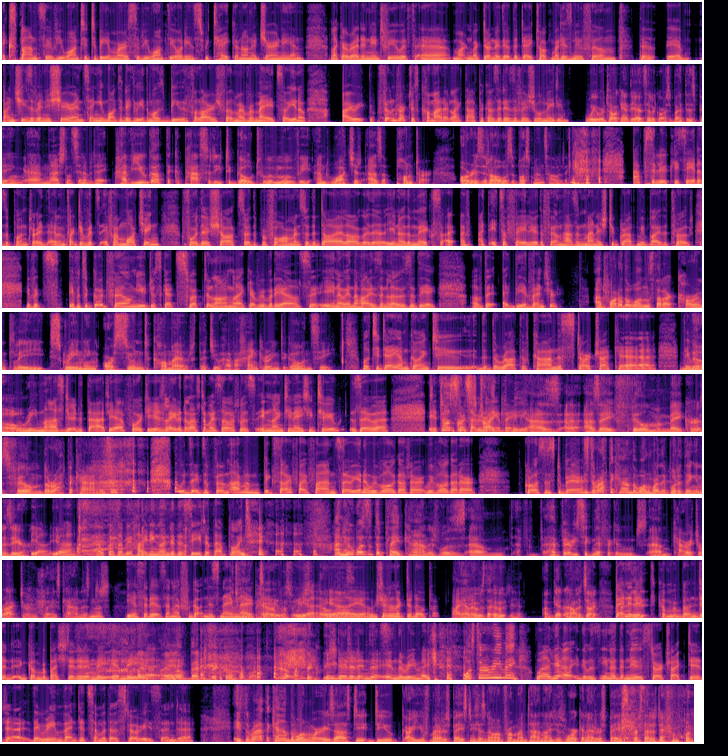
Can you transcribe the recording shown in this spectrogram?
expansive. You want it to be immersive. You want the audience to be taken on a journey. And like I read an interview with uh, Martin McDonagh the other day talking about his new film, the uh, Banshees of Inisherin, saying he wanted it to be the most beautiful Irish film ever made. So, you know, I, film directors come at it like that because it is a visual medium. We were talking at the outset, of course, about this being um, National Cinema Day. Have you got the capacity to go to a movie and watch it as a punter, or is it always a busman's holiday? Absolutely, see it as a punter. In fact, if it's if I'm watching for the shots or the performance or the dialogue or the you know the mix, I, I, it's a failure. The film hasn't managed to grab me by the throat. If it's if it's a good film, you just get swept along like everybody else. You know, in the highs and lows of the of the the adventure. And what are the ones that are currently screening or soon to come out that you have a hankering to go and see? Well, today I'm going to the, the Wrath of Khan, the Star Trek. Uh, they no. re- remastered that. Yeah, forty years later. The last time I saw it was in 1982. So uh, it doesn't of strike me as uh, as a filmmaker's film, The Wrath of Khan, is it? I would say it's a film. I'm a big sci-fi fan, so you know we've all got our we've all got our crosses to bear. Is the Khan the one where they put a thing in his ear? Yeah, yeah. of course, I'll be hiding under the seat at that point. and who was it that played Khan? It was um, a very significant um, character actor who plays Khan, isn't it? Yes, it is, and I've forgotten his name Between now the pair too. of us, we yeah, should know yeah, this. yeah. We should have looked it up. Hang who was that? Who, I'm getting. Oh, sorry, Benedict Cumberbatch did Cumberbatch did it in the in the. I, uh, I uh, love Benedict Cumberbatch. I think we he did it in this. the in the remake. Was there a remake? well, yeah, it was. You know, the new Star Trek did. Uh, they reinvented some of those stories, and uh, Is the Khan the one where he's asked, do you, do you are you from outer space? And he says, No, I'm from Montana. I just work in outer space. Or is that a different one?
